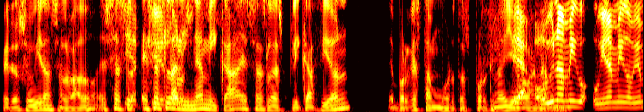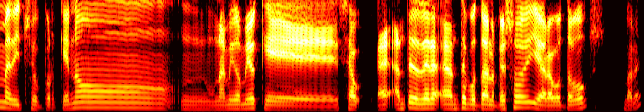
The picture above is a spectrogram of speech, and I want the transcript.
pero se hubieran salvado. Esa es, Y- la, esa es la dinámica, esa es la explicación de por qué están muertos, porque no Mira, llevaban hoy un amigo, hoy un amigo mío me ha dicho, ¿por qué no mm, un amigo mío que se ha- eh, antes de antes votaba al PSOE y ahora vota Vox, ¿vale?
